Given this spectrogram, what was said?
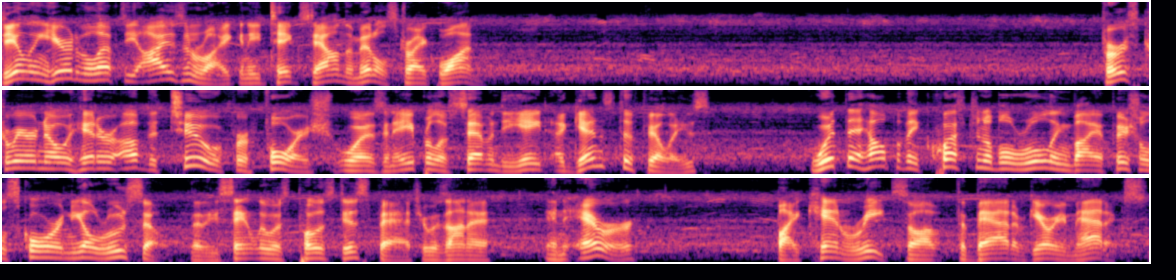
Dealing here to the lefty Eisenreich, and he takes down the middle, strike one. First career no hitter of the two for Forsch was in April of 78 against the Phillies with the help of a questionable ruling by official scorer Neal Russo of the St. Louis Post Dispatch. It was on a, an error by Ken Reitz off the bat of Gary Maddox.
